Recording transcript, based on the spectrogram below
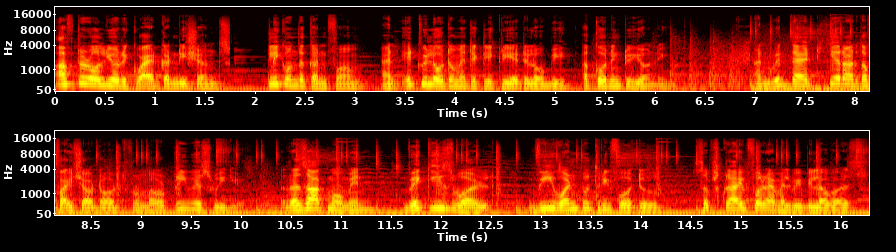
After all your required conditions, click on the confirm and it will automatically create a lobby according to your name. And with that, here are the 5 shoutouts from our previous video. Razak Momin, Vicky's World, V12342, subscribe for MLBB lovers,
